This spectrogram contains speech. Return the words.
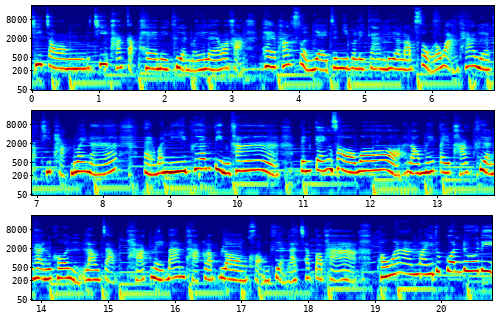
ที่จองที่พักกับแพในเขื่อนไว้แล้วอะค่ะ แพพักส่วนใหญ่จะมีบริการเรือรับส่งระหว่างท่าเรือกับที่พักด้วยนะ แต่วันนี้เพื่อนปิ่นค่ะ เป็นแก๊งสอวอเราไม่ไปพักเขื่อนค่ะทุกคน เราจะพักในบ้านพักรับรองของเขื่อนรัชประภา เพราะว่าอะไรทุกคนดูดิ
